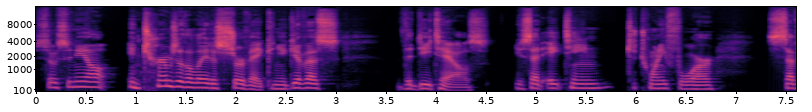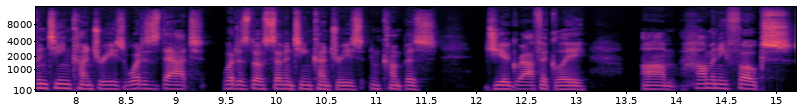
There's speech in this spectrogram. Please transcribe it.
so, Sunil, in terms of the latest survey, can you give us the details? You said 18 to 24, 17 countries. What is that? What does those 17 countries encompass geographically? Um, how many folks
